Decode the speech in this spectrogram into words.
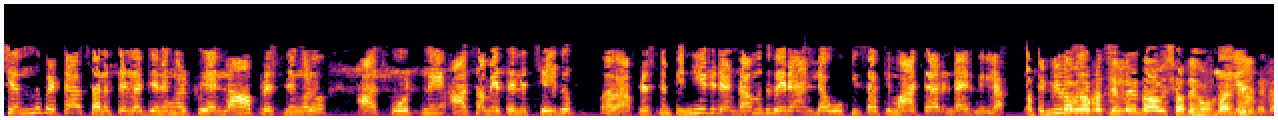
ചെന്നുപെട്ട ആ സ്ഥലത്തുള്ള ജനങ്ങൾക്ക് എല്ലാ പ്രശ്നങ്ങളും ആ സ്പോട്ടിന് ആ സമയത്ത് തന്നെ ചെയ്ത് ആ പ്രശ്നം പിന്നീട് രണ്ടാമത് വരാനുള്ള ഓഫീസാക്കി മാറ്റാറുണ്ടായിരുന്നില്ല. പിന്നീട് അവർ അവിടെ ചെല്ലേണ്ട ആവശ്യം അദ്ദേഹം ഉണ്ടാക്കിയിരുന്നില്ല.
